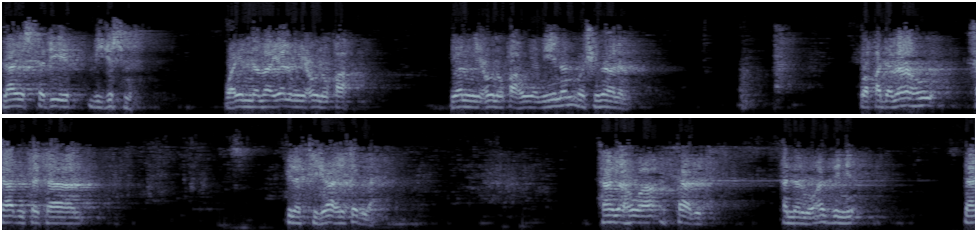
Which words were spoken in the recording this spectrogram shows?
لا يستدير بجسمه وإنما يلوي عنقه يلوي عنقه يمينا وشمالا. وقدماه ثابتتان إلى اتجاه القبلة. هذا هو الثابت أن المؤذن لا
